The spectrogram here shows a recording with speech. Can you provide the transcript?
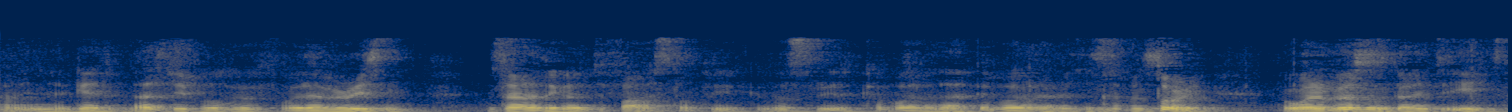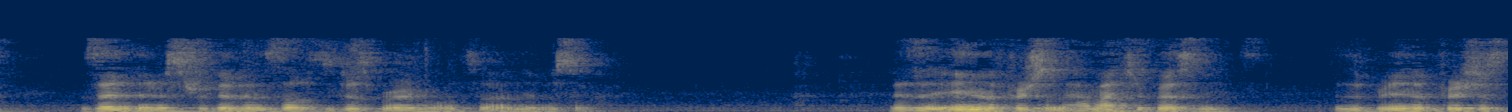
I mean, again, those people who, for whatever reason, decided they're going to fast, or this be Kabbalah, that Kabbalah, it's a different story. But when a person is going to eat, they they restricted themselves to just bread and water, and never saw. There's an in appreciation how much a person eats. There's an in appreciation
